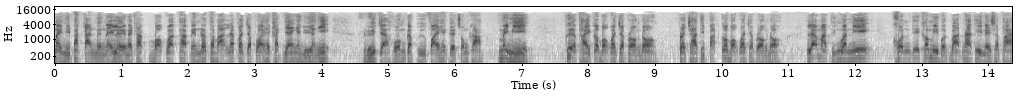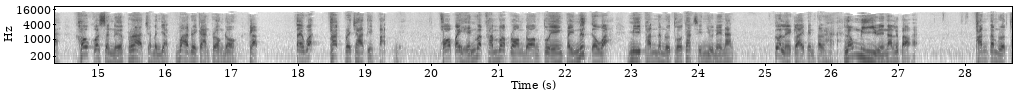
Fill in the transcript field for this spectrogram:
ไม่มีพักการเมืองไหนเลยนะครับ บอกว่าถ้าเป็นรัฐบาลแล้วก็จะปล่อยให้ขัดแย้งกันอยู่อย่างนี้ หรือจะโหมกระพือไฟให้เกิดสงครามไม่มี เพื่อไทยก็บอกว่าจะปรองดอง ประชาธิปัตย์ก็บอกว่าจะปรองดอง แล้วมาถึงวันนี้คนที่เขามีบทบาทหน้าที่ในสภาเขาก็เสนอพระราชบัญญัติว่าด้วยการปรองดองครับ แต่ว่าพรรคประชาธิปัตย์เนี่ยพอไปเห็นว่าคำว่าปรองดองตัวเองไปนึกเอาว่า มีพันตำรวจโททักษิณอยู่ในนั้น ก็เลยกลายเป็นปัญหา แล้วมีอยู่ในนั้นหรือเปล่าฮะพันตำรวจโท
